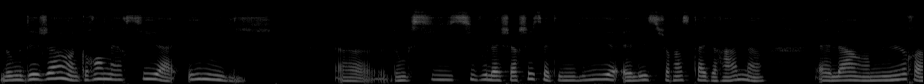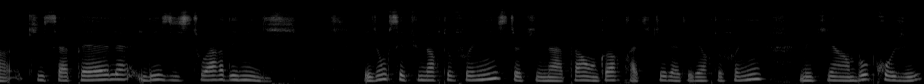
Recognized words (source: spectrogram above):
Donc déjà, un grand merci à Émilie. donc si, si, vous la cherchez, cette Émilie, elle est sur Instagram elle a un mur qui s'appelle Les histoires d'Émilie. Et donc c'est une orthophoniste qui n'a pas encore pratiqué la téléorthophonie, mais qui a un beau projet.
